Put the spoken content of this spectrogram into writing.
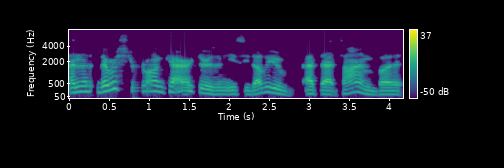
and there were strong characters in ECW at that time, but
